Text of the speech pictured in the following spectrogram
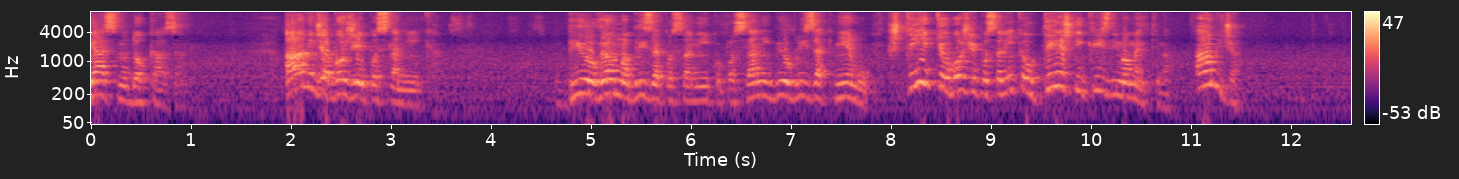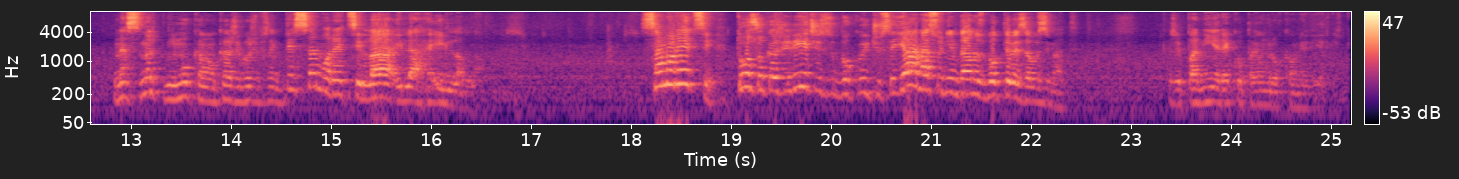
jasno dokazano. Amidža Božijeg poslanika. Bio veoma blizak poslaniku, poslanik bio blizak njemu. Štitio Božijeg poslanika u teškim kriznim momentima. Amidža. Na smrtnim mukama kaže Božiji poslanik, gdje samo reci la ilaha illallah. Samo reci, to su, kaže, riječi zbog koji ću se ja na sudnjem danu zbog tebe zauzimati. Kaže, pa nije rekao, pa je umro kao nevjernik.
